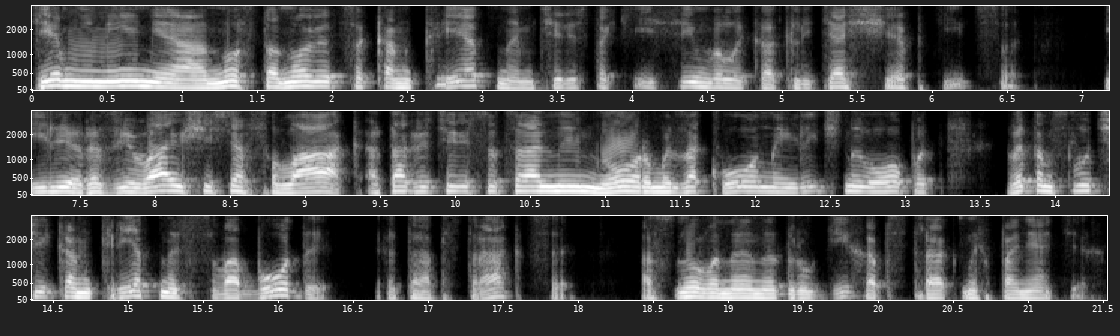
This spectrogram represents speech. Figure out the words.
Тем не менее, оно становится конкретным через такие символы, как летящая птица или развивающийся флаг, а также через социальные нормы, законы и личный опыт. В этом случае конкретность свободы – это абстракция, основанная на других абстрактных понятиях.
